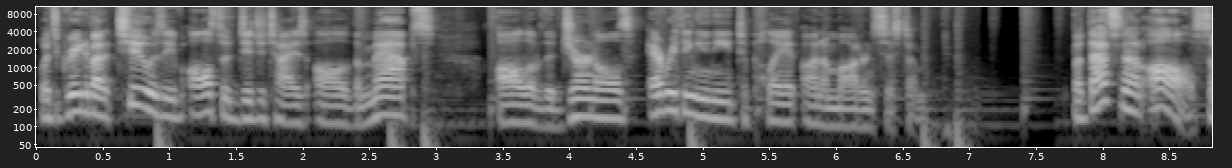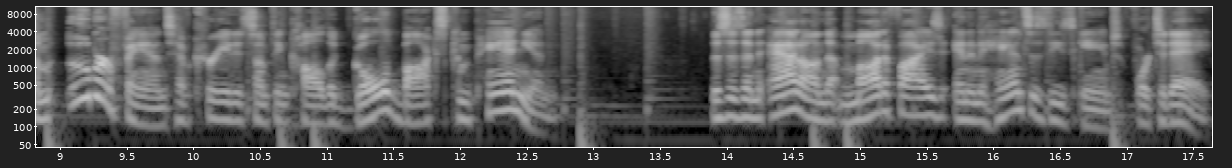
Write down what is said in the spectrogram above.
What's great about it too is they've also digitized all of the maps, all of the journals, everything you need to play it on a modern system. But that's not all. Some Uber fans have created something called the Gold Box Companion. This is an add-on that modifies and enhances these games for today.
